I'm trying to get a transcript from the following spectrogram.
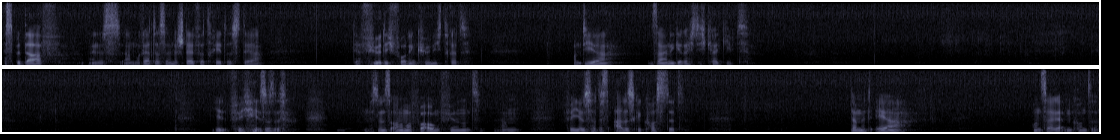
Es bedarf eines ähm, Retters, eines Stellvertreters, der, der für dich vor den König tritt und dir seine Gerechtigkeit gibt. Für Jesus müssen wir uns auch nochmal vor Augen führen. Und ähm, für Jesus hat es alles gekostet, damit er uns erretten konnte.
